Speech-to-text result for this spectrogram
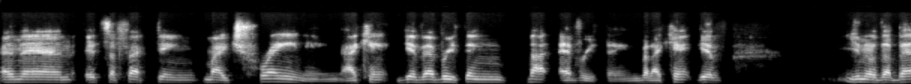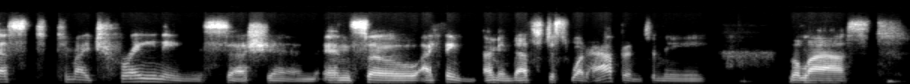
and then it's affecting my training. I can't give everything not everything but i can't give you know the best to my training session. And so i think i mean that's just what happened to me the last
